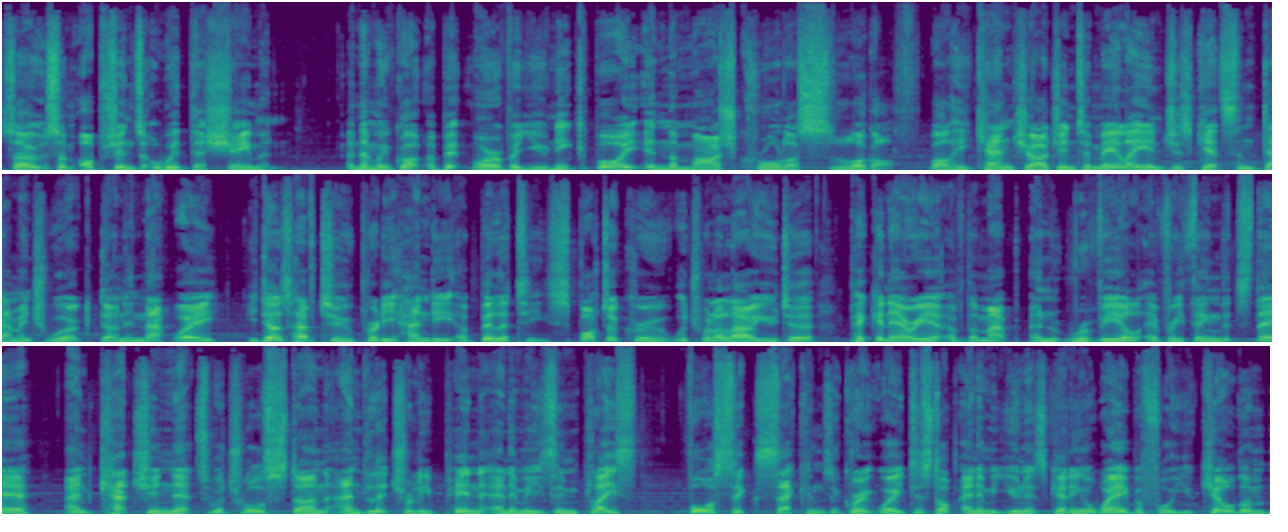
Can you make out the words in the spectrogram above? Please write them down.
So, some options with the Shaman. And then we've got a bit more of a unique boy in the Marshcrawla Sloggoth. While he can charge into melee and just get some damage work done in that way, he does have two pretty handy abilities. Spotter Crew, which will allow you to pick an area of the map and reveal everything that's there, and Catch in Nets, which will stun and literally pin enemies in place for 6 seconds, a great way to stop enemy units getting away before you kill them,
